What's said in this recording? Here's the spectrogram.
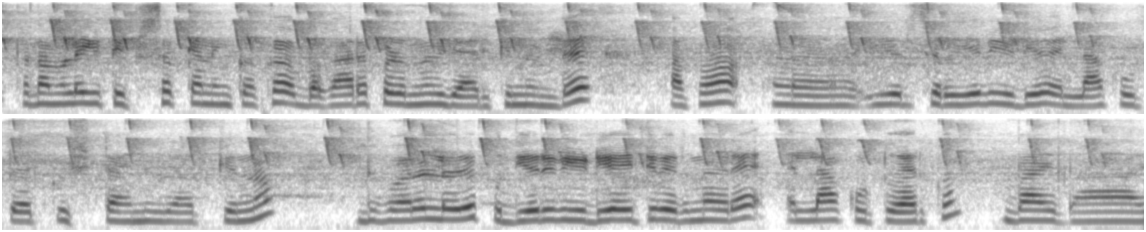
അപ്പോൾ നമ്മൾ ഈ ടിപ്സൊക്കെ നിങ്ങൾക്കൊക്കെ ഉപകാരപ്പെടുമെന്ന് വിചാരിക്കുന്നുണ്ട്. അപ്പോൾ ഈ ഒരു ചെറിയ വീഡിയോ എല്ലാ കൂട്ടുകാർക്കും ഇഷ്ടമായെന്ന് വിചാരിക്കുന്നു. ഇതുപോലുള്ളൊരു പുതിയൊരു വീഡിയോ ആയിട്ട് വരുന്നവരെ എല്ലാ കൂട്ടുകാർക്കും ബൈ ബൈ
